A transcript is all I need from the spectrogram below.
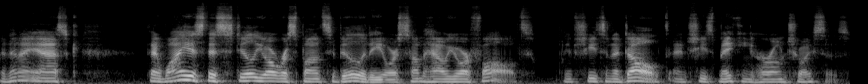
And then I ask, Then why is this still your responsibility or somehow your fault if she's an adult and she's making her own choices?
